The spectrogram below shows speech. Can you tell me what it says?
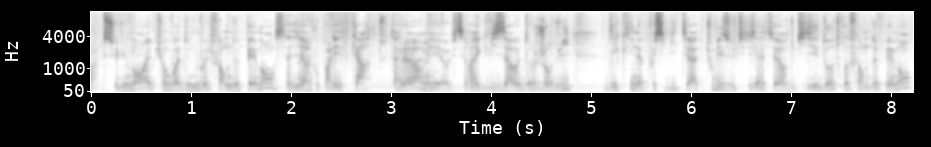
Absolument, et puis on voit de nouvelles formes de paiement, c'est-à-dire, vous parliez de cartes tout à l'heure, mais euh, c'est vrai que Visa aujourd'hui décline la possibilité à tous les utilisateurs d'utiliser d'autres formes de paiement.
